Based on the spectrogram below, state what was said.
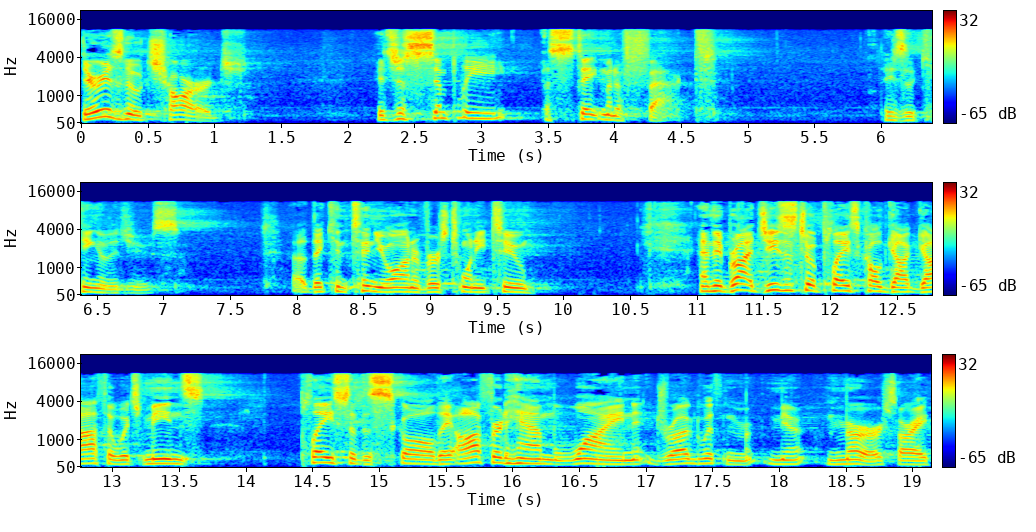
there is no charge. It's just simply a statement of fact. He's the King of the Jews. Uh, they continue on in verse 22. And they brought Jesus to a place called Golgotha, which means place of the skull. They offered him wine drugged with myrrh, sorry,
